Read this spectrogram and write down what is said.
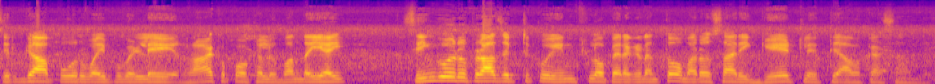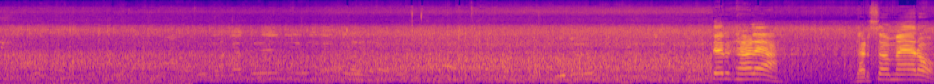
సిర్గాపూర్ వైపు వెళ్ళే రాకపోకలు బందయ్యాయి. సింగూరు ప్రాజెక్టుకు ఇన్ఫ్లో పెరగడంతో మరోసారి గేట్లు ఎత్తే అవకాశం ఉంది. Darsamero.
